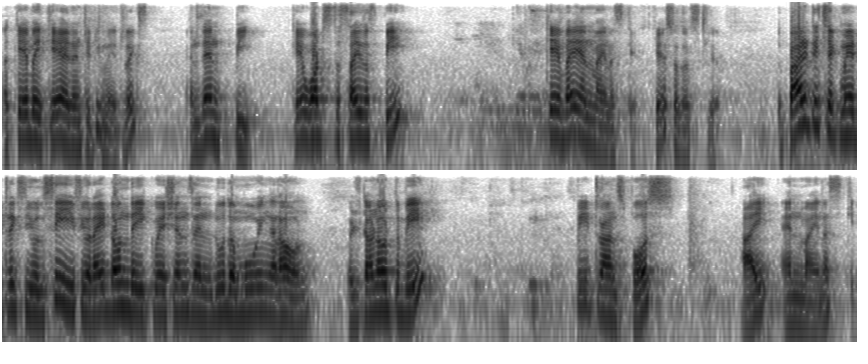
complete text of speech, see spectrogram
a k by k identity matrix and then p. Okay what's the size of p? K by n minus k. Okay so that's clear. The parity check matrix you will see if you write down the equations and do the moving around will turn out to be p transpose i n minus k.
